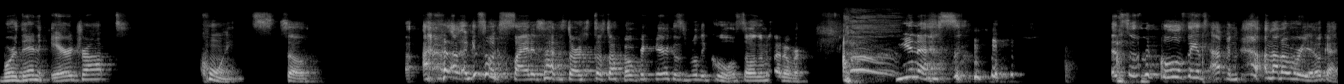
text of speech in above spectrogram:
were then airdropped coins. So I, I get so excited, so I have to start to start over here because it's really cool. So let me start over. ENS. this is the coolest thing that's happened. I'm not over yet. Okay.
